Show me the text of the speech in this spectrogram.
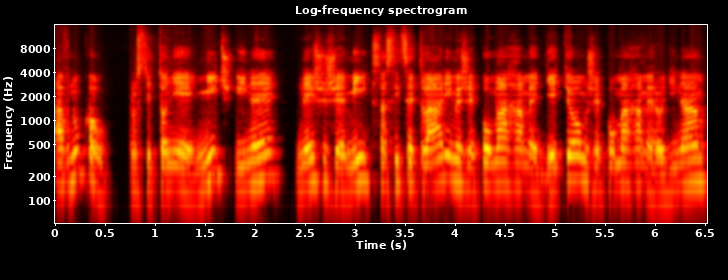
a vnúkov. Proste to nie je nič iné, než že my sa síce tvárime, že pomáhame deťom, že pomáhame rodinám,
